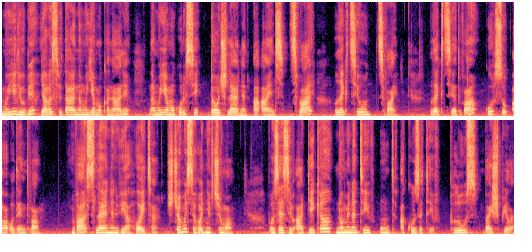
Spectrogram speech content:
Мої любі, я вас вітаю на моєму каналі, на моєму курсі Deutsch lernen A1 2 Lektion 2. Лекція 2 курсу A1-2. Was lernen wir heute? Що ми сьогодні вчимо? Possessive Artikel, Nominativ und Akkusativ плюс Beispiele.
